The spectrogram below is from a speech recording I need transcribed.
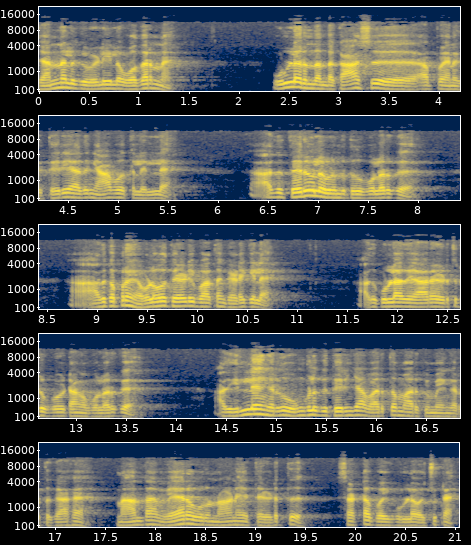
ஜன்னலுக்கு வெளியில் உதறினேன் உள்ளே இருந்த அந்த காசு அப்போ எனக்கு தெரியாது ஞாபகத்தில் இல்லை. அது தெருவில் விழுந்துட்டது போல இருக்குது அதுக்கப்புறம் எவ்வளவோ தேடி பார்த்தேன் கிடைக்கல. அதுக்குள்ளே அதை யாரோ எடுத்துகிட்டு போயிட்டாங்க போல இருக்கு. அது இல்லைங்கிறது உங்களுக்கு தெரிஞ்சால் வருத்தமாக இருக்குமேங்கிறதுக்காக நான் தான் வேற ஒரு நாணயத்தை எடுத்து சட்டை பைக்குள்ளே வச்சுட்டேன்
